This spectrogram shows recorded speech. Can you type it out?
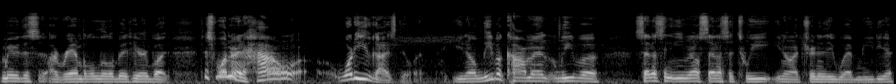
maybe this I rambled a little bit here, but just wondering how, what are you guys doing? You know, leave a comment, leave a, send us an email, send us a tweet, you know, at Trinity Web Media,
